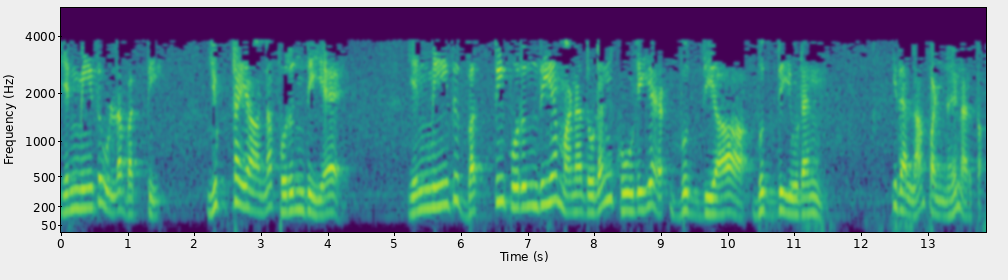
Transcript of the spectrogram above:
என் மீது உள்ள பக்தி யுக்தையான பொருந்திய என் மீது பக்தி பொருந்திய மனதுடன் கூடிய புத்தியா புத்தியுடன். இதெல்லாம் பண்ணுன்னு அர்த்தம்.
